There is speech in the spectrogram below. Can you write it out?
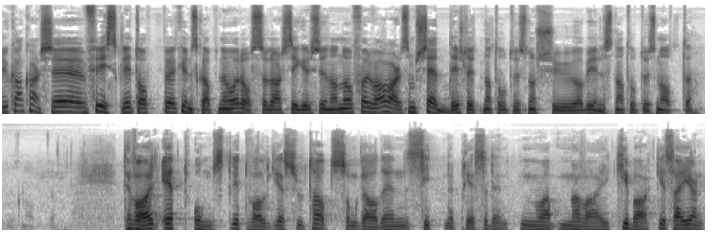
Du kan kanskje friske litt opp kunnskapene våre også, Lars Sigurd Sundan. For hva var det som skjedde i slutten av 2007 og begynnelsen av 2008? Det var et omstridt valgresultat som ga den sittende presidenten Mawai Kibaki seieren,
